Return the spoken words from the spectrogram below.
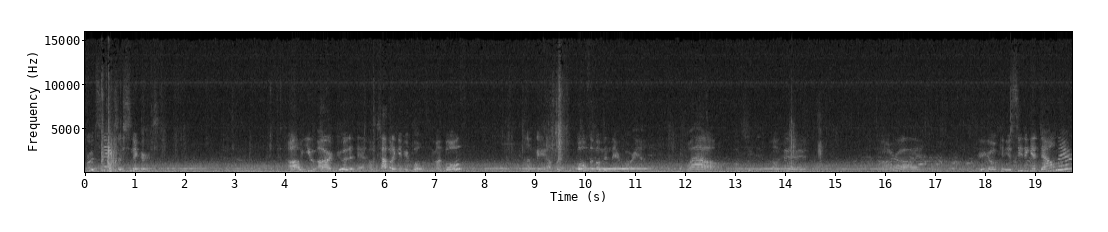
fruit snacks or Snickers? Oh, you are good at that. Oh, how about I give you both? You want both? Okay, I'll put both of them in there for you. Wow. Okay. All right. Here you go. Can you see to get down there?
